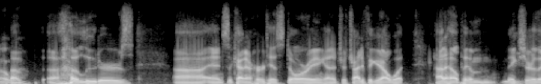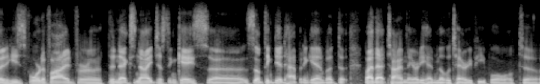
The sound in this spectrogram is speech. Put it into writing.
oh, wow. uh, looters. Uh, and so kind of heard his story and kind of tried to figure out what how to help him make sure that he's fortified for the next night, just in case uh, something did happen again. But the, by that time, they already had military people to,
